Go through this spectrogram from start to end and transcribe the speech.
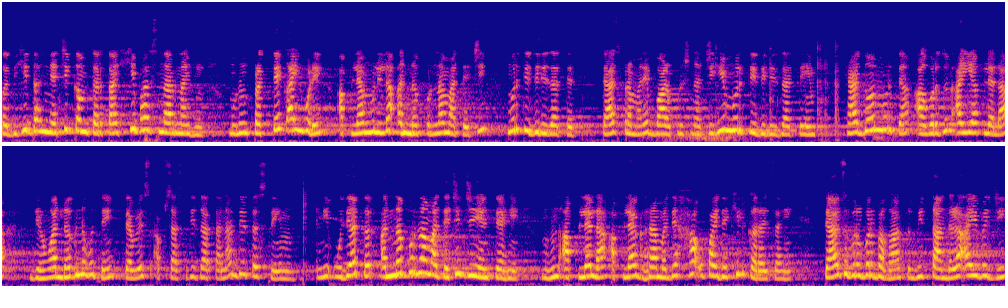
कधीही धान्याची कमतरता ही भासणार नाही. म्हणून प्रत्येक आई वडील आपल्या मुलीला अन्नपूर्णा मातेची मूर्ती दिली जाते. त्याचप्रमाणे बाळकृष्णाची ही मूर्ती दिली जाते. ह्या दोन मूर्त्या आवर्जून आई आपल्याला जेव्हा लग्न होते त्यावेळेस सासरी जाताना देत असते. आणि उद्या तर अन्नपूर्णा मातेची जयंती आहे. म्हणून आपल्याला आपल्या घरामध्ये हा उपाय देखील करायचा आहे. त्याचबरोबर बघा तुम्ही तांदळाऐवजी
